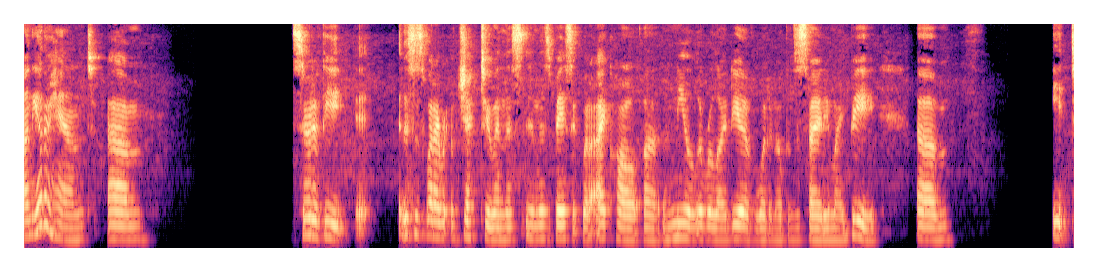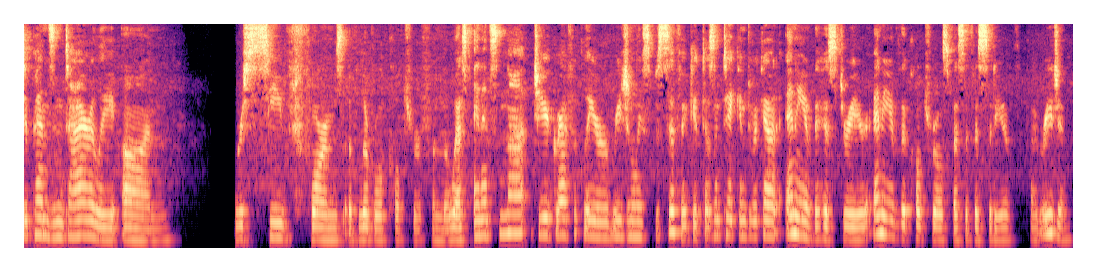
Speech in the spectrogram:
on the other hand um, sort of the this is what I object to in this in this basic what I call a, neoliberal idea of what an open society might be. Um, it depends entirely on received forms of liberal culture from the West. And it's not geographically or regionally specific. It doesn't take into account any of the history or any of the cultural specificity of that region.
